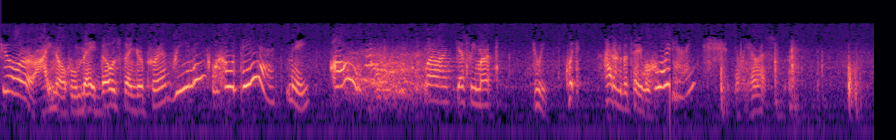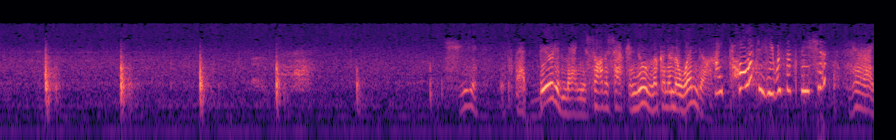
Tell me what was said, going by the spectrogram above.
sure. I know who made those fingerprints. Really? Well, who did? Me. Oh. Well, I guess we might. Judy, quick. Hide under the table. Who is Jerry? Shh, you'll hear us. Gee, it's that bearded man you saw this afternoon looking in the window. I told you he was suspicious. Yeah, I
